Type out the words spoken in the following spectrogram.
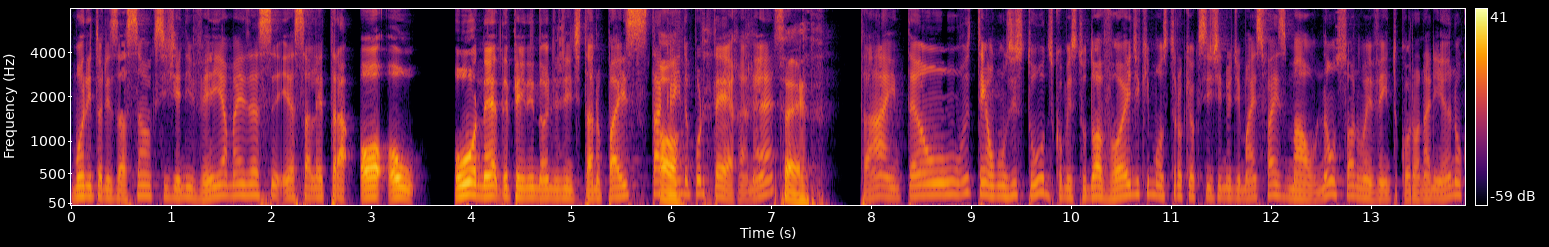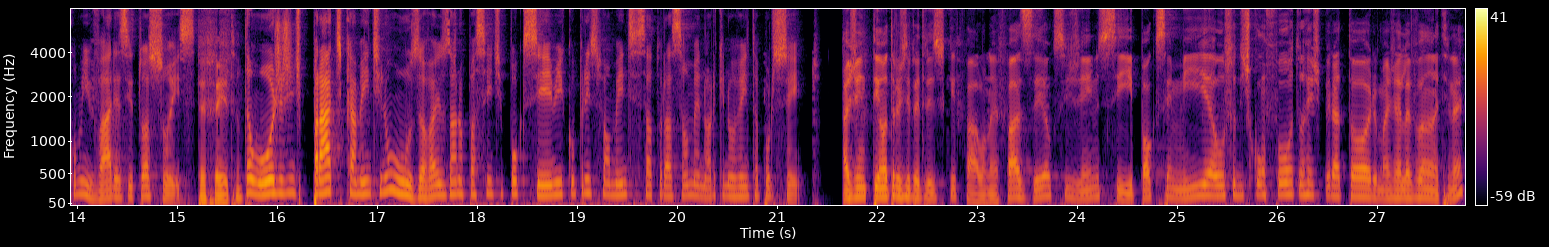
Monitorização, oxigênio e veia, mas essa, essa letra O ou O, né? Dependendo de onde a gente está no país, está caindo por terra, né? Certo. Tá, então tem alguns estudos, como o estudo Avoid, que mostrou que oxigênio demais faz mal, não só no evento coronariano, como em várias situações. Perfeito. Então hoje a gente praticamente não usa, vai usar no paciente hipoxêmico, principalmente se saturação menor que 90%. A gente tem outras diretrizes que falam, né? Fazer oxigênio se hipoxemia ou se o desconforto respiratório mais relevante, né?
